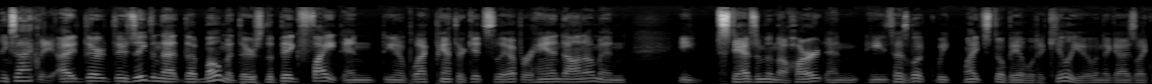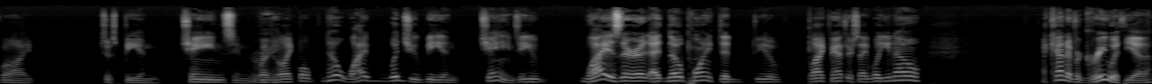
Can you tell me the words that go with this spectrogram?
exactly. I, there, there's even that the moment. There's the big fight, and you know, Black Panther gets the upper hand on him, and he stabs him in the heart, and he says, "Look, we might still be able to kill you." And the guy's like, "Well, I just be in chains," and Right. they're like, "Well, no. Why would you be in chains? You, why is there at no point did you know, Black Panther say, well, you know, I kind of agree with you,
